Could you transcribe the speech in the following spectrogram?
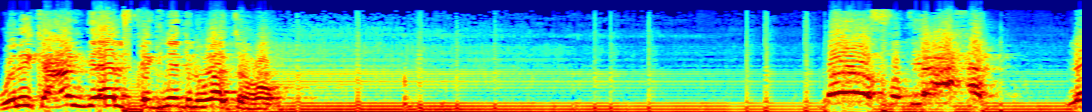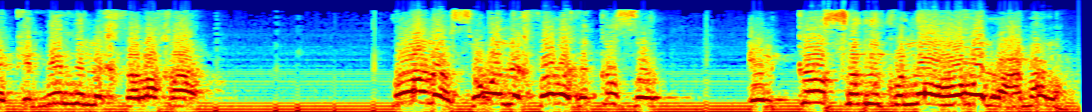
وليك عندي 1000 جنيه دلوقتي أهو. لا يستطيع أحد لكن مين اللي اخترقها؟ بولس هو اللي اخترق القصة. القصة دي كلها هو اللي عملها.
